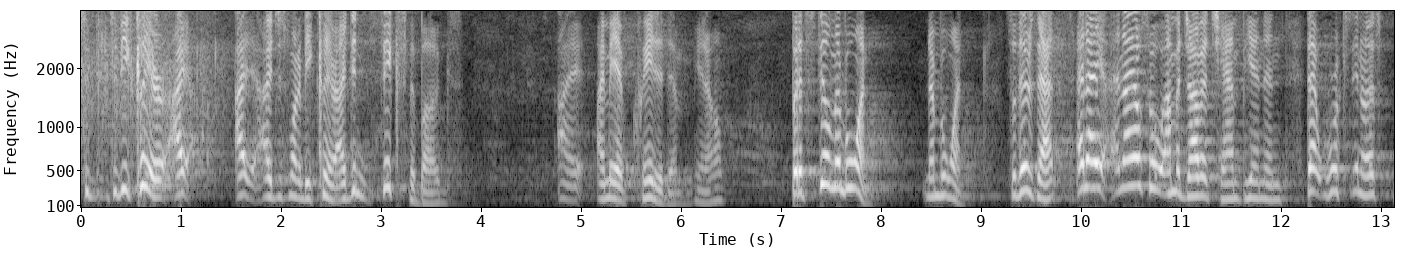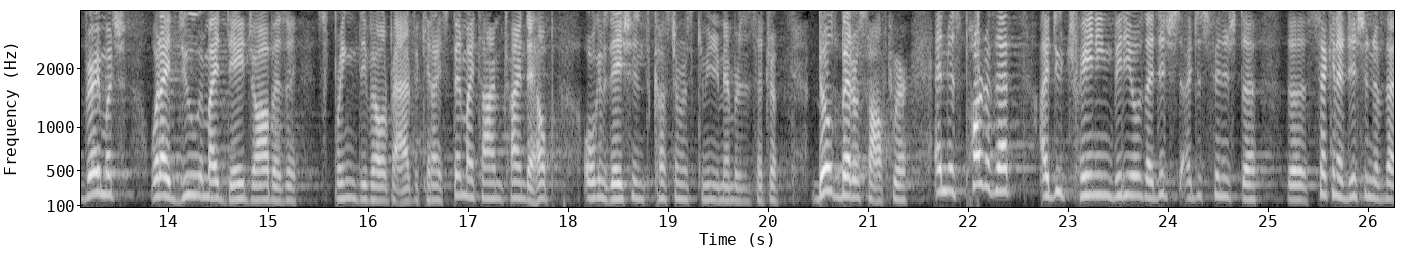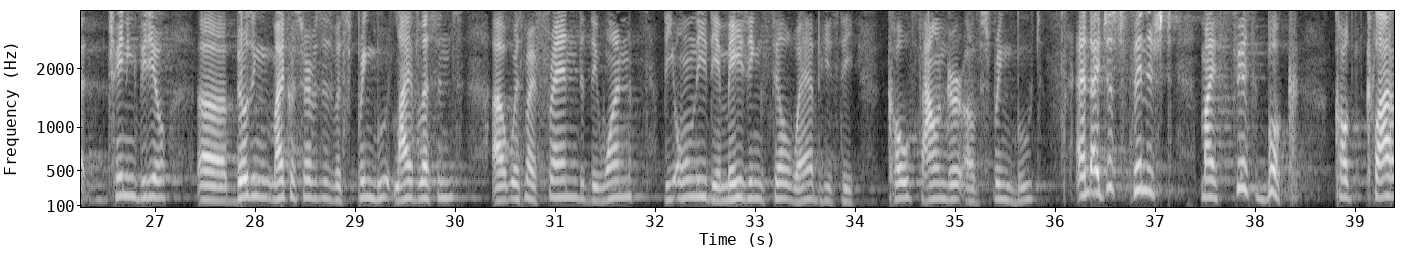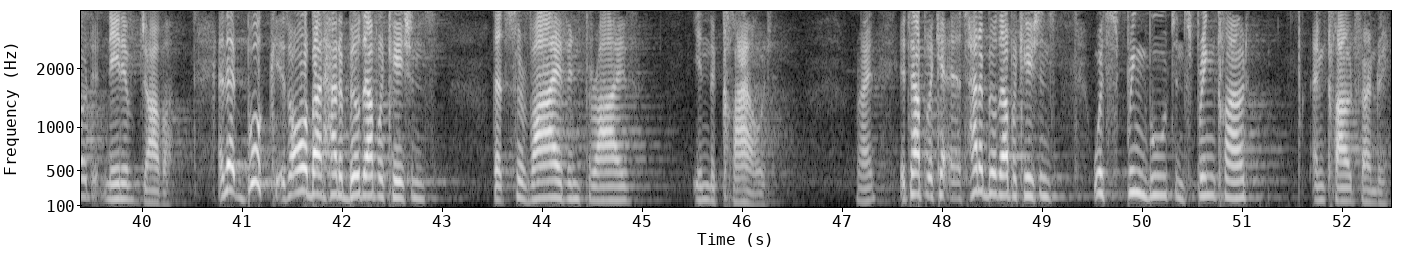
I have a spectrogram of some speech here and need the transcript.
to, to be clear, I, I, I just want to be clear. I didn't fix the bugs. I, I may have created them, you know. But it's still number one. Number one. So there's that. And I, and I also, I'm a Java champion, and that works, you know, that's very much what I do in my day job as a Spring developer advocate. I spend my time trying to help organizations, customers, community members, etc., build better software. And as part of that, I do training videos. I, did, I just finished the, the second edition of that training video, uh, Building Microservices with Spring Boot live lessons, uh, with my friend, the one, the only, the amazing Phil Webb. He's the co-founder of Spring Boot. And I just finished my fifth book, called Cloud Native Java. And that book is all about how to build applications that survive and thrive in the cloud. Right? It's, it's how to build applications with Spring Boot and Spring Cloud and Cloud Foundry.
